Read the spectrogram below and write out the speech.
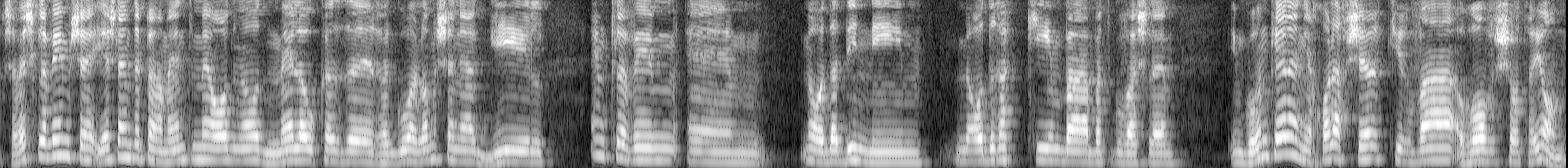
עכשיו, יש כלבים שיש להם טמפרמנט מאוד מאוד מלו כזה, רגוע, לא משנה הגיל, הם כלבים הם, מאוד עדינים, מאוד רכים בתגובה שלהם. עם גורים כאלה אני יכול לאפשר קרבה רוב שעות היום,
